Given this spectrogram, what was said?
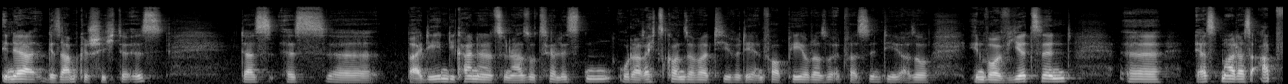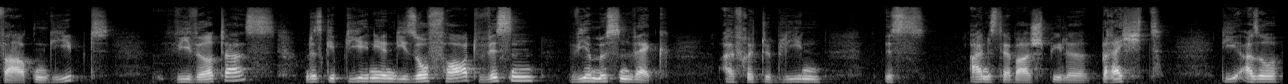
in der Gesamtgeschichte ist, dass es äh, bei denen, die keine Nationalsozialisten oder Rechtskonservative, die NVP oder so etwas sind, die also involviert sind, äh, erstmal das Abwarten gibt. Wie wird das? Und es gibt diejenigen, die sofort wissen, wir müssen weg. Alfred Döblin ist eines der Beispiele. Brecht, die also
